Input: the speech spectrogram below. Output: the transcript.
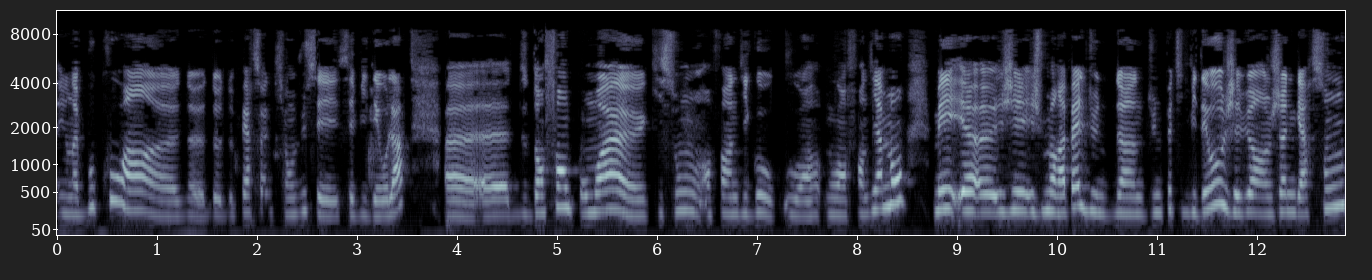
il y en a beaucoup hein, de, de, de, personnes qui ont vu ces, ces vidéos-là, euh, d'enfants pour moi euh, qui sont enfants indigo ou, ou enfants diamant. Mais euh, je me rappelle d'une petite vidéo, j'ai vu un jeune garçon,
